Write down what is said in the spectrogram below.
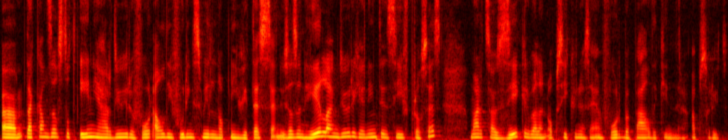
Um, dat kan zelfs tot één jaar duren voor al die voedingsmiddelen opnieuw getest zijn. Dus dat is een heel langdurig en intensief proces. Maar het zou zeker wel een optie kunnen zijn voor bepaalde kinderen, absoluut.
